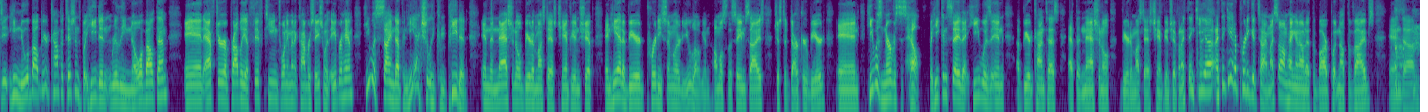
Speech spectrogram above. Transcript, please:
he knew about beard competitions, but he didn't really know about them. And after a, probably a 15, 20 minute conversation with Abraham, he was signed up and he actually competed in the National Beard and Mustache Championship. And he had a beard pretty similar to you, Logan, almost the same size, just a darker beard. And he was nervous as hell, but he can say that he was in a beard contest at the National Beard and Mustache Championship, and I think he, uh, I think he had a pretty good time. I saw him hanging out at the bar, putting out the vibes, and um,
